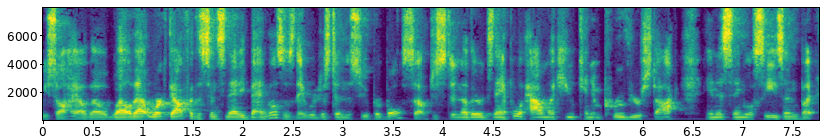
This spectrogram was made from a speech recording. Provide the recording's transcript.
we saw how well that worked out for the Cincinnati Bengals as they were just in the Super Bowl. So just another example of how much you can improve your stock in a single season. But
